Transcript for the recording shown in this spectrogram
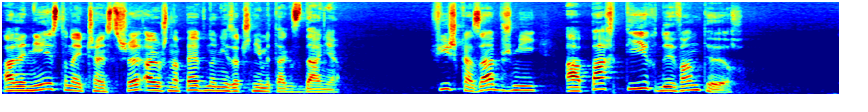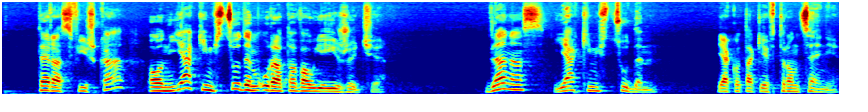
ale nie jest to najczęstsze, a już na pewno nie zaczniemy tak zdania. Fiszka zabrzmi a partir de 20 heures. Teraz fiszka, on jakimś cudem uratował jej życie. Dla nas jakimś cudem, jako takie wtrącenie.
